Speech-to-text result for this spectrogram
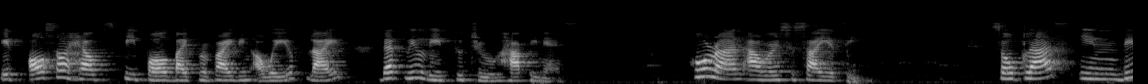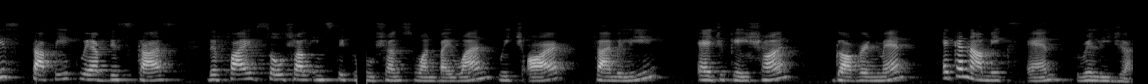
It also helps people by providing a way of life that will lead to true happiness. Who run our society? So class, in this topic, we have discussed the five social institutions one by one, which are family, education, government, economics, and religion.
